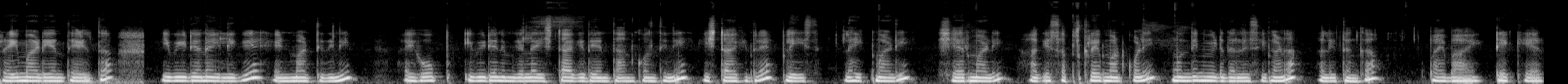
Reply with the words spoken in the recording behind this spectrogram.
ಟ್ರೈ ಮಾಡಿ ಅಂತ ಹೇಳ್ತಾ ಈ ವಿಡಿಯೋನ ಇಲ್ಲಿಗೆ ಎಂಡ್ ಮಾಡ್ತಿದ್ದೀನಿ. ಐ ಹೋಪ್ ಈ ವಿಡಿಯೋ ನಿಮಗೆಲ್ಲ ಇಷ್ಟ ಆಗಿದೆ ಅಂತ ಅಂದ್ಕೊತೀನಿ ಇಷ್ಟ ಆಗಿದ್ರೆ ಪ್ಲೀಸ್ ಲೈಕ್ ಮಾಡಿ ಶೇರ್ ಮಾಡಿ, ಹಾಗೆ ಸಬ್ಸ್ಕ್ರೈಬ್ ಮಾಡ್ಕೊಳ್ಳಿ. ಮುಂದಿನ ವಿಡಿಯೋದಲ್ಲಿ ಸಿಗೋಣ. ಅಲ್ಲಿ ತನಕ ಬಾಯ್ ಬಾಯ್ ಟೇಕ್ ಕೇರ್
